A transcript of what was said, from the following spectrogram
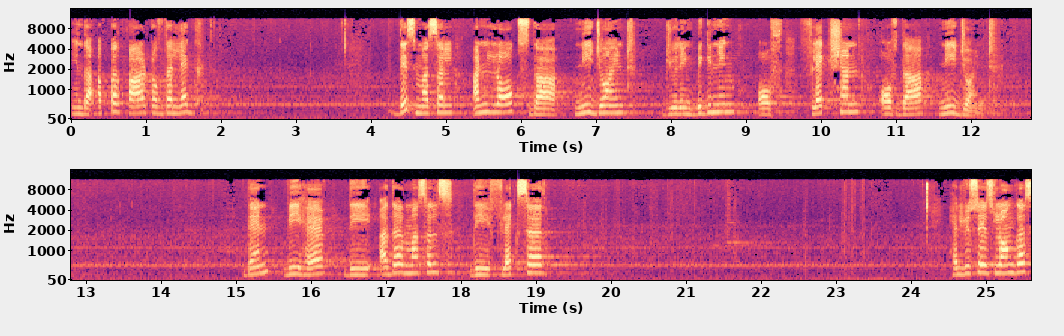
in the upper part of the leg this muscle unlocks the knee joint during beginning of flexion of the knee joint then we have the other muscles, the flexor, hallucis longus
